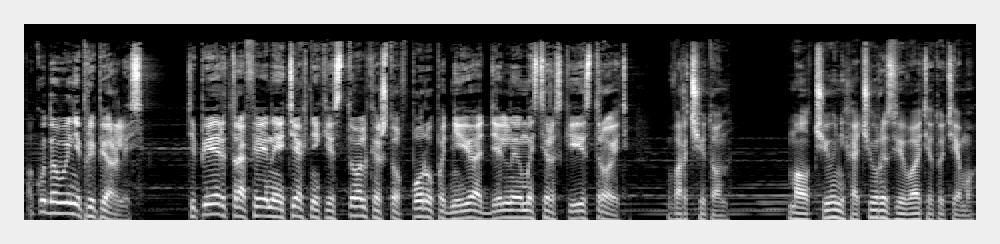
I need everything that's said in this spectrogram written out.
Покуда вы не приперлись. Теперь трофейной техники столько, что впору под нее отдельные мастерские строить», – ворчит он. Молчу, не хочу развивать эту тему.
